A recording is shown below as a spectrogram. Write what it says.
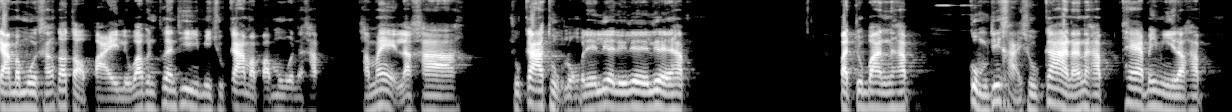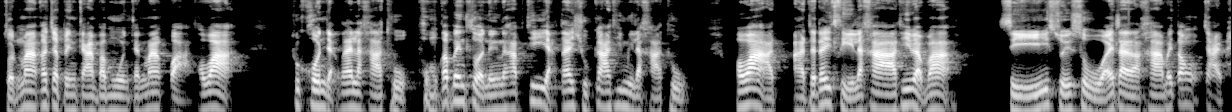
การประมูลครั้งต่อๆไป หรือว่าเพื่อนๆที่มีชูการ์มาประมูลนะครับทำให้ราคาชูการ์ถูกลงไปเรื่อยๆเรื่อยๆเรื่อยๆนะครับ ปัจจุบันนะครับ กลุ่มที่ขายชูการ์นั้นนะครับ แทบไม่มีแล้วครับ ส่วนมากก็จะเป็นการประมูลกันมากกว่า เพราะว่า ทุกคนอยากได้ราคาถูก ผมก็เป็นส่วนหนึ่งนะครับ ที่อยากได้ชูการ์ที่มีราคาถูก เพราะว่าอาจจะได้สีราคาที่แบบว่า สีสวยๆแต่ราคาไม่ต้องจ่ายแพ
